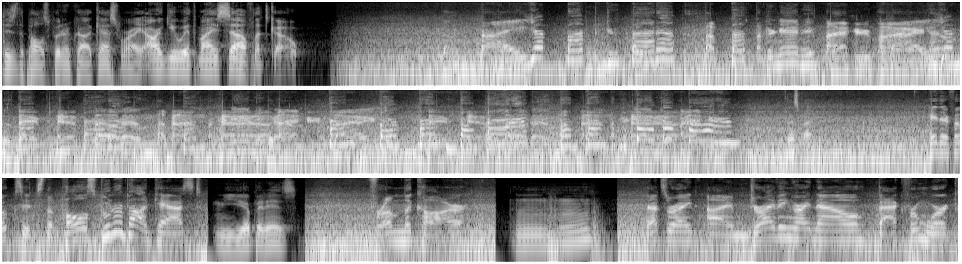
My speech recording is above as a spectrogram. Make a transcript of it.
This is the Paul Spooner podcast where I argue with myself. Let's go. That's fine. Hey there, folks. It's the Paul Spooner Podcast Yep, it is. from the car. Mm-hmm. That's right. I'm driving right now back from work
